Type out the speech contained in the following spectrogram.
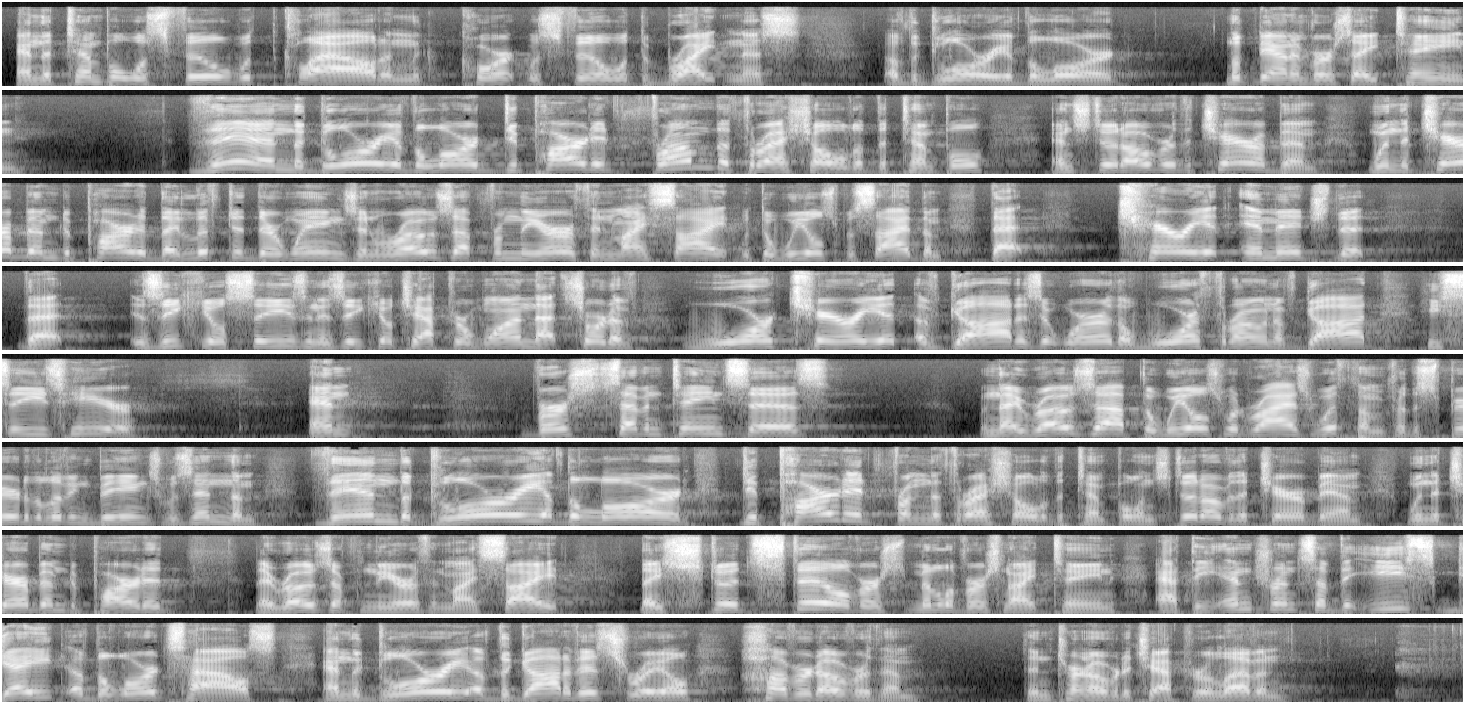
And the temple was filled with cloud, and the court was filled with the brightness of the glory of the Lord. Look down in verse 18. Then the glory of the Lord departed from the threshold of the temple and stood over the cherubim. When the cherubim departed, they lifted their wings and rose up from the earth in my sight with the wheels beside them. That chariot image that, that Ezekiel sees in Ezekiel chapter 1, that sort of war chariot of God, as it were, the war throne of God, he sees here. And verse 17 says, When they rose up, the wheels would rise with them, for the spirit of the living beings was in them. Then the glory of the Lord departed from the threshold of the temple and stood over the cherubim. When the cherubim departed, they rose up from the earth in my sight. They stood still, verse, middle of verse 19, at the entrance of the east gate of the Lord's house, and the glory of the God of Israel hovered over them. Then turn over to chapter 11,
